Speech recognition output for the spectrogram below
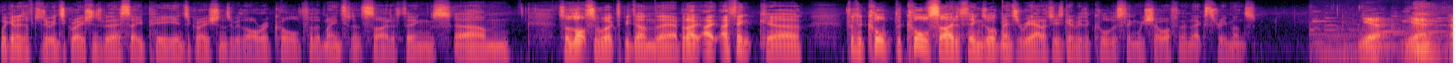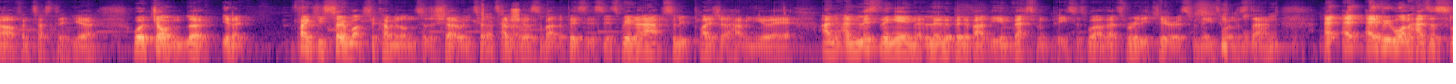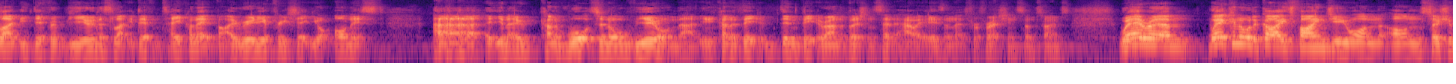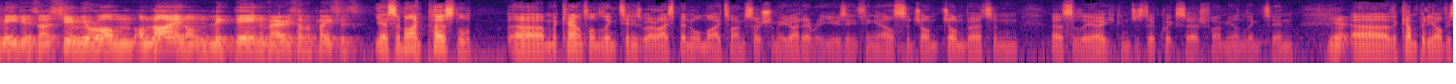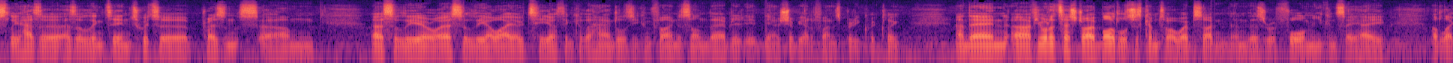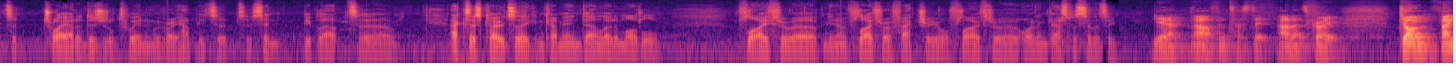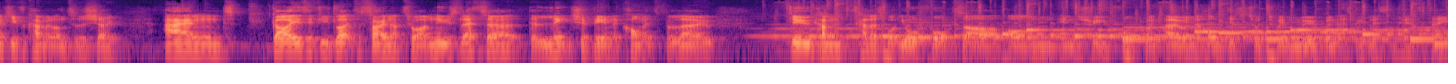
We're going to have to do integrations with SAP, integrations with Oracle for the maintenance side of things. Um, so lots of work to be done there. But I, I, I think uh, for the cool, the cool side of things, augmented reality is going to be the coolest thing we show off in the next three months. Yeah, yeah. oh, fantastic. Yeah. Well, John, look, you know, thank you so much for coming on to the show and t- telling us about the business. It's been an absolute pleasure having you here and, and listening in a little bit about the investment piece as well. That's really curious for me to understand. e- e- everyone has a slightly different view and a slightly different take on it, but I really appreciate your honest. Uh, you know, kind of warts and all view on that. You kind of di- didn't beat around the bush and said it how it is, and that's refreshing sometimes. Where um, where can all the guys find you on, on social medias? I assume you're on online on LinkedIn and various other places. Yeah, so my personal um, account on LinkedIn is where I spend all my time social media. I don't really use anything else. So John John Burton UrsaLeo, you can just do a quick search, find me on LinkedIn. Yeah. Uh, the company obviously has a has a LinkedIn, Twitter presence. Um, UrsaLeo or UrsaLeo IoT, I think are the handles you can find us on there. But it, it, you know, should be able to find us pretty quickly. And then uh, if you want to test drive models, just come to our website and, and there's a form. You can say, hey, I'd like to try out a digital twin, and we're very happy to, to send people out uh, access code so they can come in, download a model, fly through a you know fly through a factory or fly through an oil and gas facility. Yeah. Oh, fantastic. Oh, that's great. John, thank you for coming on to the show. And guys, if you'd like to sign up to our newsletter, the link should be in the comments below. Do come and tell us what your thoughts are on Industry 4.0 and the whole digital twin movement as we've listened here today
